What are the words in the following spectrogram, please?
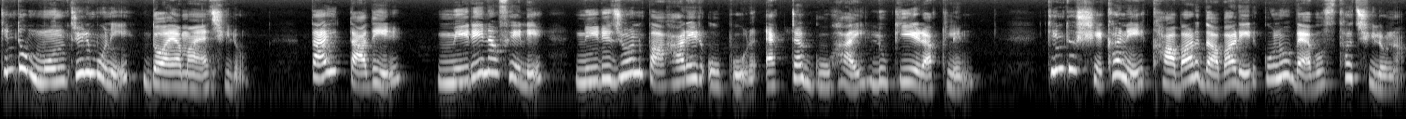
কিন্তু মন্ত্রীর মনে দয়া মায়া ছিল। তাই তাদের মেরে না ফেলে নির্জন পাহাড়ের ওপর একটা গুহায় লুকিয়ে রাখলেন। কিন্তু সেখানে খাবার দাবারের কোনো ব্যবস্থা ছিল না।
